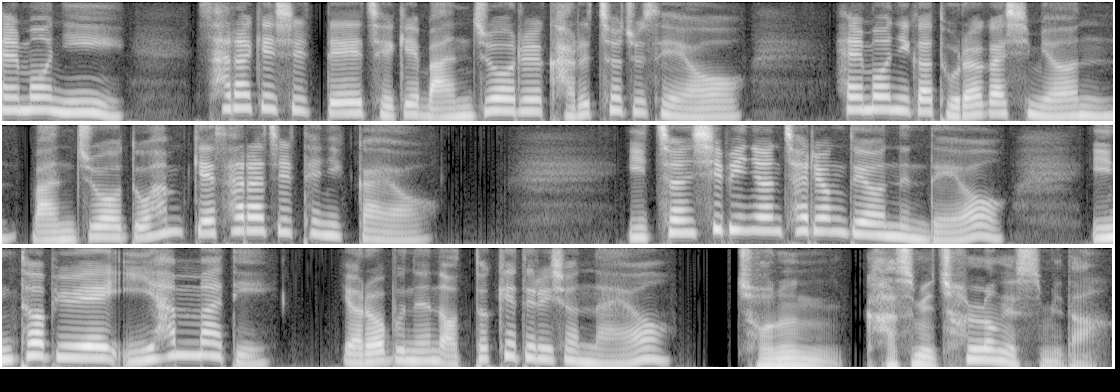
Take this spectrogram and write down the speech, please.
할머니, 살아계실 때 제게 만주어를 가르쳐 주세요. 할머니가 돌아가시면 만주어도 함께 사라질 테니까요. 2012년 촬영되었는데요. 인터뷰의 이 한마디, 여러분은 어떻게 들으셨나요? 저는 가슴이 철렁했습니다.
